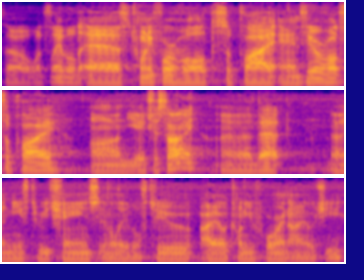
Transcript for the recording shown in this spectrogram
So what's labeled as 24 volt supply and zero volt supply on the HSI, uh, that uh, needs to be changed in the labels to IO24 and IOG.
